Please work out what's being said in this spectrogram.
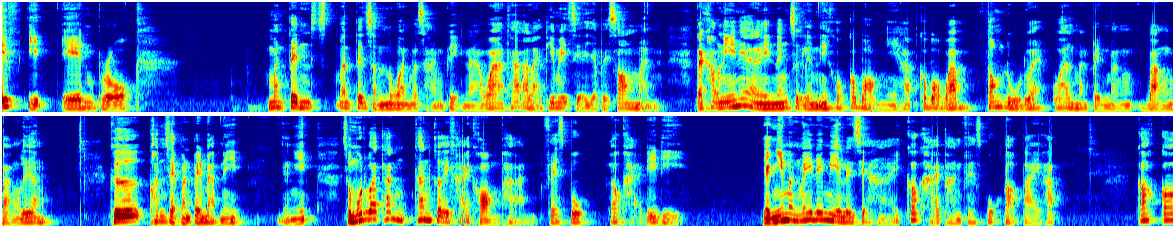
if it ain't broke มันเป็นมันเป็นสำนวนภาษาอังกฤษนะว่าถ้าอะไรที่ไม่เสียอย่าไปซ่อมมัน แต่คราวนี้เนี่ยในหนังสือเล่มนี้เขาก็บอกอย่างนี้ครับเขาบอกว่าต้องดูด้วยว่ามันเป็นบางบางบางเรื่อง คือคอนเซปต์มันเป็นแบบนี้ อย่างนี้ สมมุติว่าท่านท่านเคยขายของผ่าน Facebook แล้วขายได้ดี อย่างนี้มันไม่ได้มีอะไรเสียหาย ก็ขายผ่าน Facebook ต่อไปครับ ก็ก็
